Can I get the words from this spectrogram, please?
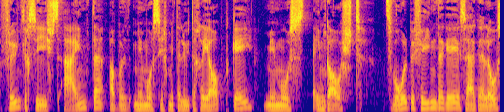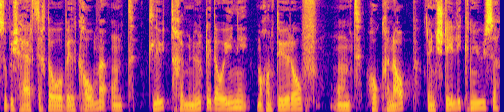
Freundlich sein ist das eine, aber man muss sich mit den Leuten ein bisschen abgeben. Man muss im Gast das Wohlbefinden geben, sagen, los, du bist herzlich hier willkommen und die Leute kommen wirklich hier rein, machen die Tür auf und hocken ab, die Stille geniessen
